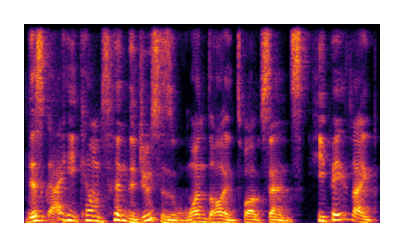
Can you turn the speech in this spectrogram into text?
this guy he comes in, the juice is one dollar and twelve cents. He pays like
